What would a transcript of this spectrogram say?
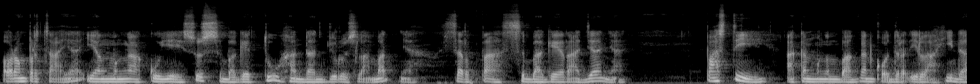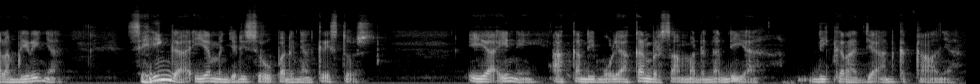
Orang percaya yang mengaku Yesus sebagai Tuhan dan Juru Selamatnya, serta sebagai Rajanya, pasti akan mengembangkan kodrat ilahi dalam dirinya, sehingga ia menjadi serupa dengan Kristus. Ia ini akan dimuliakan bersama dengan dia di kerajaan kekalnya.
